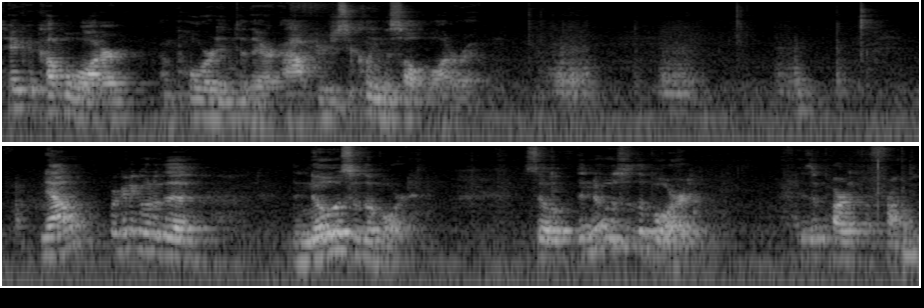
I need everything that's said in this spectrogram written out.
take a cup of water and pour it into there after just to clean the salt water out. Now we're going to go to the, the nose of the board. So the nose of the board is a part of the front.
